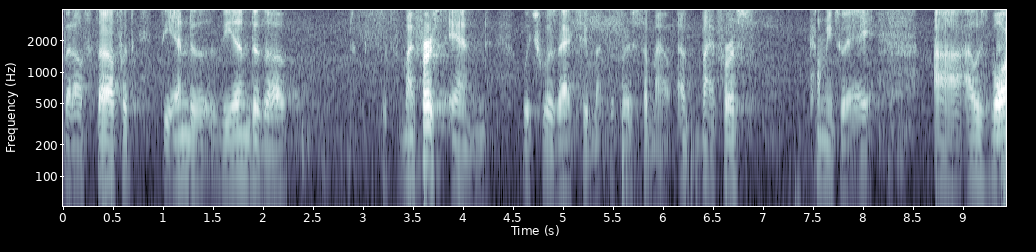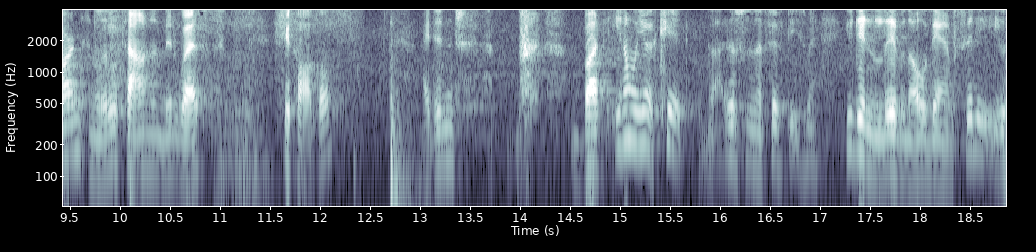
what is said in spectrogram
but I'll start off with the end of the, the end of the my first end, which was actually the first time I, uh, my first coming to AA. Uh, I was born in a little town in the Midwest, Chicago. I didn't, but you know when you're a kid, this is in the 50s, man. You didn't live in the whole damn city. You,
